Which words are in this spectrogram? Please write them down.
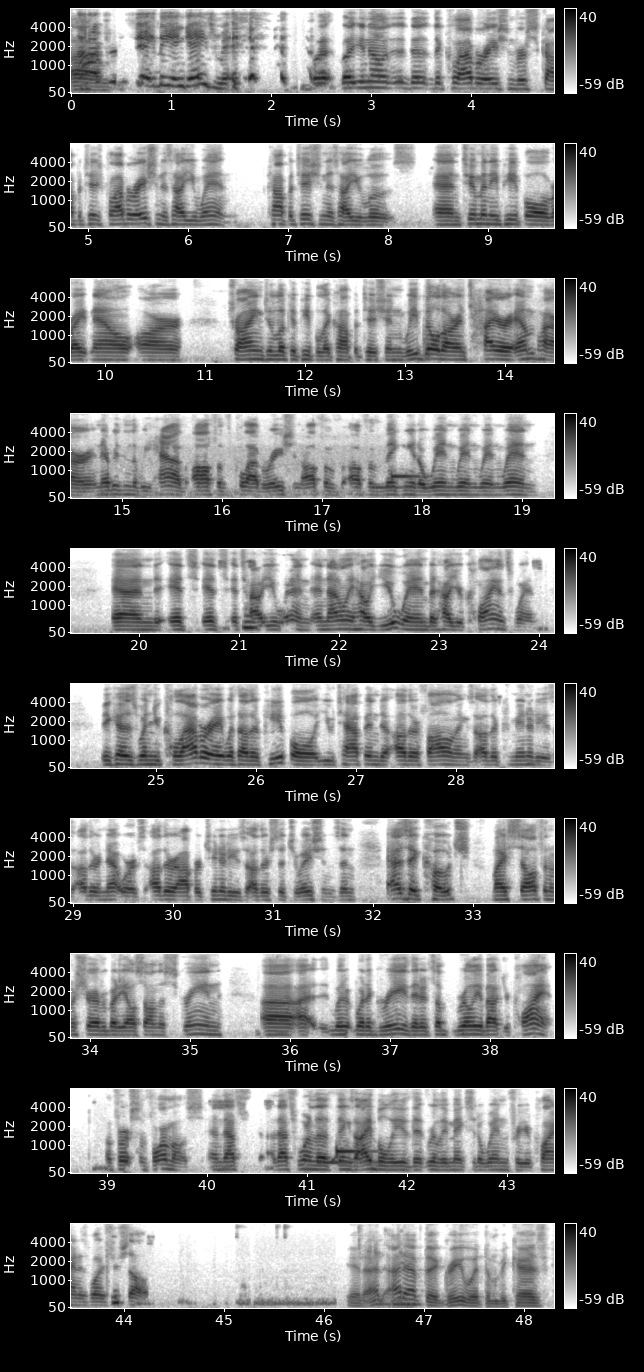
I Um, appreciate the engagement. but but you know the the collaboration versus competition. Collaboration is how you win. Competition is how you lose. And too many people right now are trying to look at people at competition. We build our entire empire and everything that we have off of collaboration, off of off of making it a win win win win. And it's it's it's how you win, and not only how you win, but how your clients win. Because when you collaborate with other people, you tap into other followings, other communities, other networks, other opportunities, other situations. And as a coach, myself, and I'm sure everybody else on the screen uh, would, would agree that it's a, really about your client Uh, first and foremost, and that's that's one of the things I believe that really makes it a win for your client as well as yourself. Yeah, I'd, I'd have to agree with them because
